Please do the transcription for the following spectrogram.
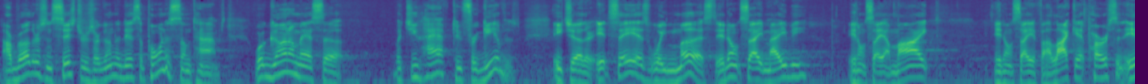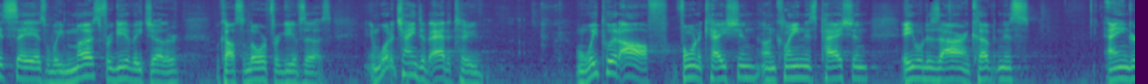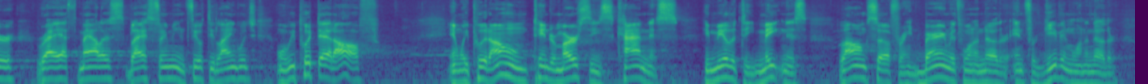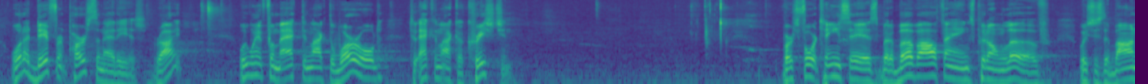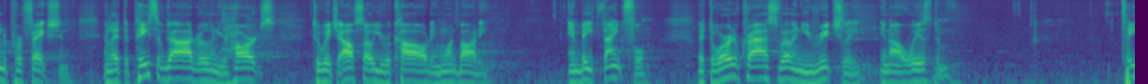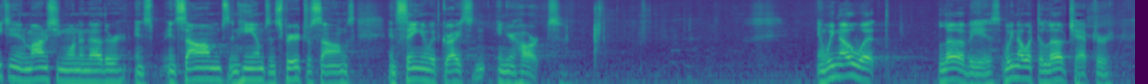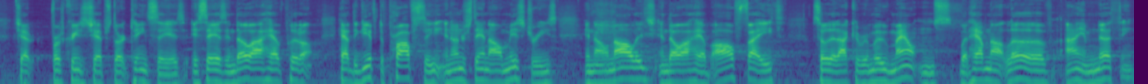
Our brothers and sisters are going to disappoint us sometimes. We're going to mess up. But you have to forgive each other. It says we must. It don't say maybe. It don't say I might. It don't say if I like that person. It says we must forgive each other because the Lord forgives us. And what a change of attitude. When we put off fornication, uncleanness, passion, evil desire and covetousness, anger, wrath, malice, blasphemy, and filthy language, when we put that off and we put on tender mercies, kindness, humility, meekness, long suffering, bearing with one another, and forgiving one another, what a different person that is, right? We went from acting like the world to acting like a Christian. Verse 14 says, But above all things, put on love, which is the bond of perfection, and let the peace of God rule in your hearts, to which also you were called in one body. And be thankful. Let the word of Christ dwell in you richly in all wisdom, teaching and admonishing one another in, in psalms and hymns and spiritual songs, and singing with grace in your hearts. And we know what love is. We know what the love chapter, chapter 1 Corinthians chapter 13 says. It says, And though I have put on, have the gift of prophecy and understand all mysteries and all knowledge, and though I have all faith so that I could remove mountains, but have not love, I am nothing.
